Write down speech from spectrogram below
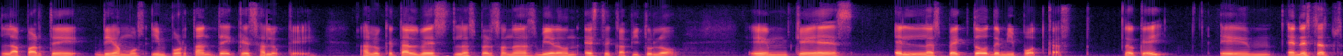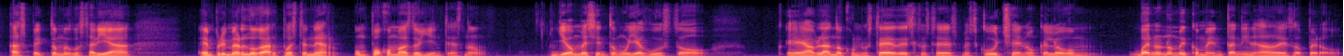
la parte, digamos, importante, que es a lo que, a lo que tal vez las personas vieron este capítulo, em, que es el aspecto de mi podcast. ¿Ok? Em, en este aspecto me gustaría en primer lugar, pues tener un poco más de oyentes, ¿no? Yo me siento muy a gusto eh, hablando con ustedes, que ustedes me escuchen o que luego, bueno, no me comentan ni nada de eso, pero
